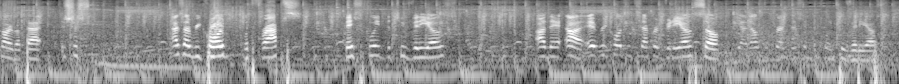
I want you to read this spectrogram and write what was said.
Sorry about that. It's just as I record with Fraps, basically the two videos. Uh, they uh, it records in separate videos, so yeah, that was the transition between two videos.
